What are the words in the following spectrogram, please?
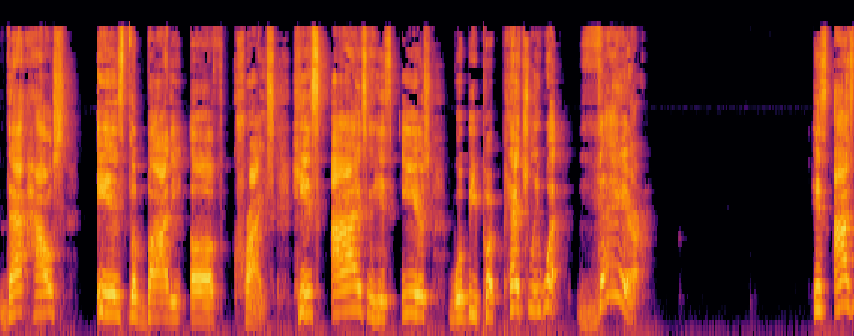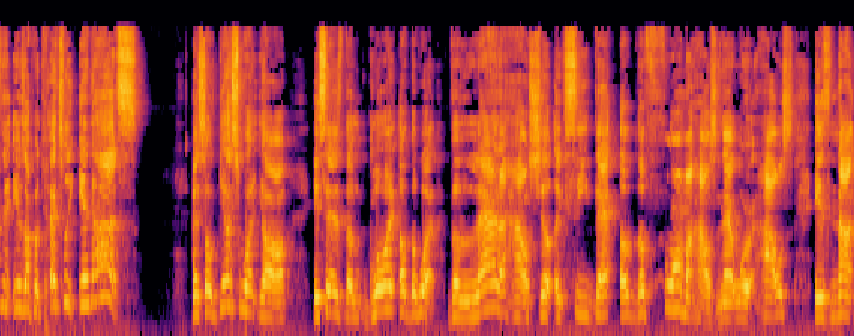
That house is the body of Christ. His eyes and his ears will be perpetually what? There. His eyes and ears are perpetually in us. And so guess what, y'all? It says the glory of the what? The latter house shall exceed that of the former house. And that word house is not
